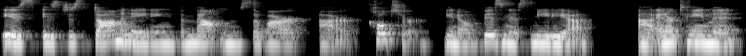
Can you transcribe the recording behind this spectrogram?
is is just dominating the mountains of our our culture. You know, business, media, uh, entertainment,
